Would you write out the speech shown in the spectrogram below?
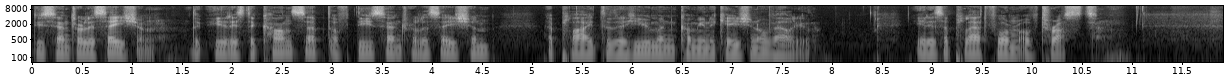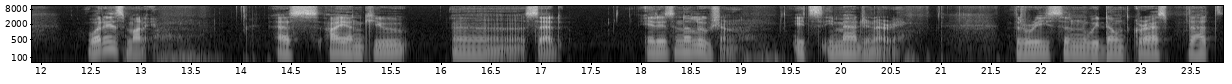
decentralization. The, it is the concept of decentralization applied to the human communication of value. It is a platform of trust. What is money? As INQ uh, said, it is an illusion. It's imaginary. The reason we don't grasp that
